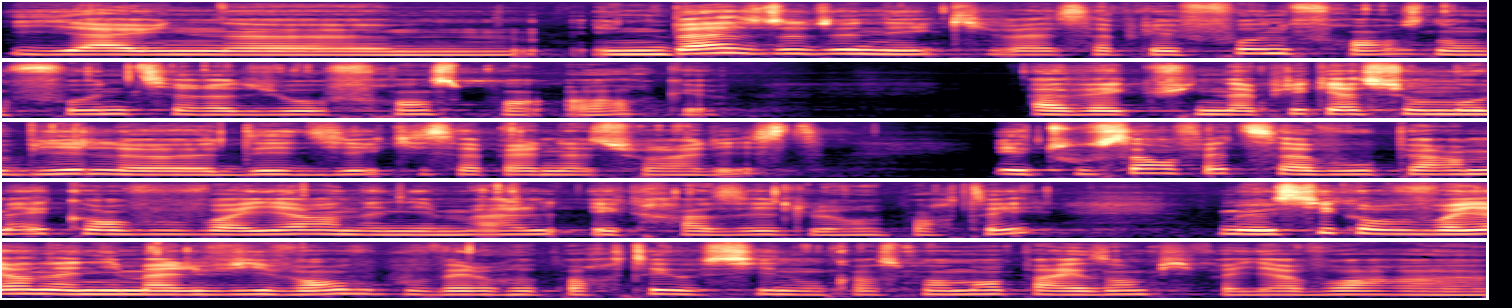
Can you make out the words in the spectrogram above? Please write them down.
Il y a une, base de données qui va s'appeler Faune France, donc faune-france.org, avec une application mobile dédiée qui s'appelle Naturalist. Et tout ça, en fait, ça vous permet, quand vous voyez un animal écrasé, de le reporter. Mais aussi, quand vous voyez un animal vivant, vous pouvez le reporter aussi. Donc, en ce moment, par exemple, il va y avoir euh,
